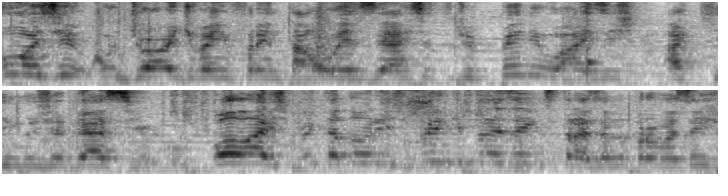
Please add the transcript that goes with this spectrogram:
Hoje o George vai enfrentar um exército de Pennywises aqui no GTA V. Olá, espectadores, Brick Presentes trazendo pra vocês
